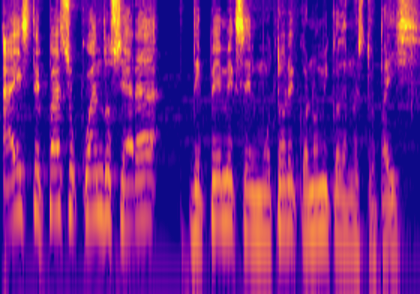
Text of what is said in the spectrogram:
a este paso, ¿cuándo se hará de Pemex el motor económico de nuestro país?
